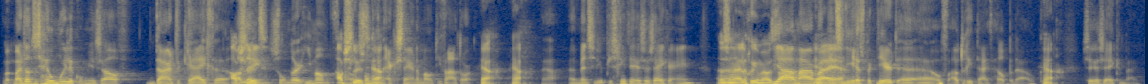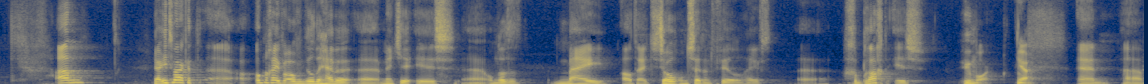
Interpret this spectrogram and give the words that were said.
maar, maar dat is heel moeilijk om jezelf daar te krijgen Absoluut. alleen. Zonder iemand, Absoluut, zonder een externe motivator. ja, ja. Ja. Eh, mensen die op je schieten is er zeker één. Dat is een hele goede motivator. Ja, maar, maar mensen die respecteert eh, eh, of autoriteit helpen daar ook Ja. zeer zeker bij. Ehm, ja, iets waar ik het eh, ook nog even over wilde hebben eh, met je is, eh, omdat het mij altijd zo ontzettend veel heeft gebracht, is humor. Ja. En ehm,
